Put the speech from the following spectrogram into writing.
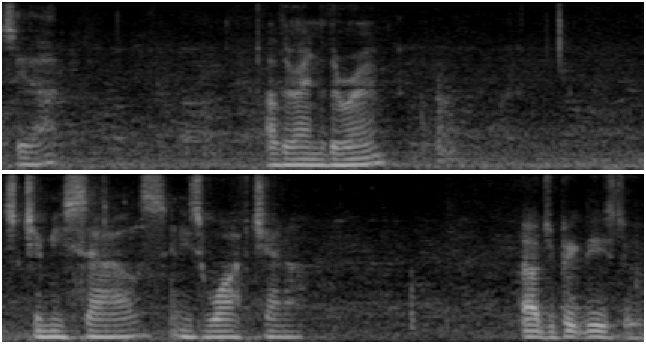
See that? Other end of the room. It's Jimmy Sales and his wife Jenna. How'd you pick these two?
